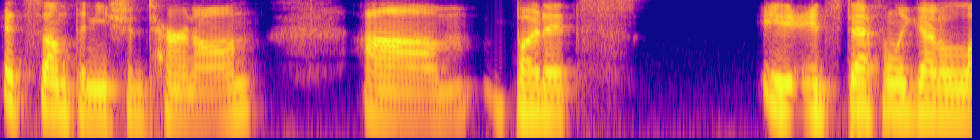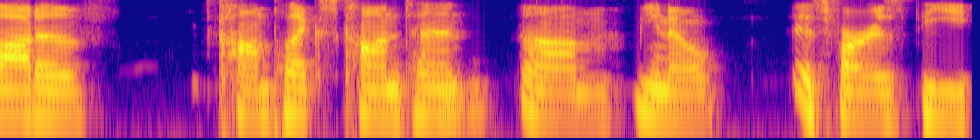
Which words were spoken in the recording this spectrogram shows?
It's something you should turn on. Um, but it's it, it's definitely got a lot of complex content. Um, you know, as far as the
